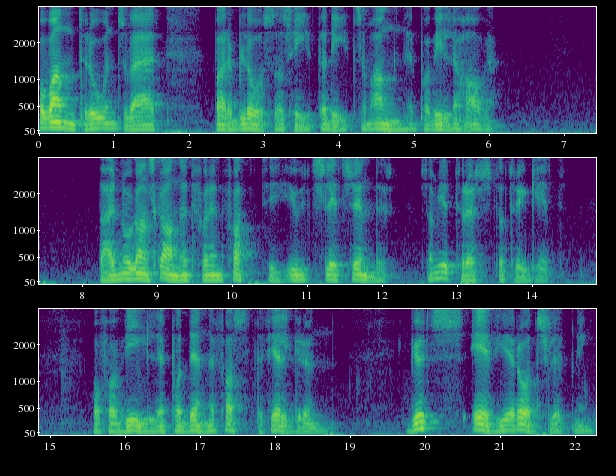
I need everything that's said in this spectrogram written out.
og vantroens vær bare blåse oss hit og dit som agner på ville havet. Da er det noe ganske annet for en fattig, utslitt synder som gir trøst og trygghet og få hvile på denne faste fjellgrunn, Guds evige rådslutning,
